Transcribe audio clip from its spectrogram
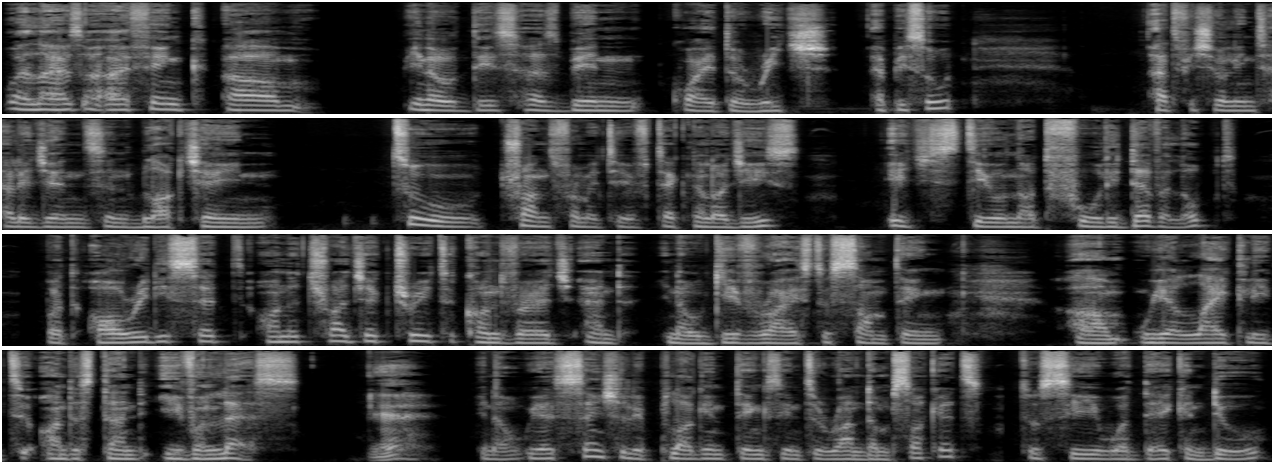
Well, as I think, um, you know, this has been quite a rich episode. Artificial intelligence and blockchain, two transformative technologies, each still not fully developed, but already set on a trajectory to converge and, you know, give rise to something um, we are likely to understand even less. Yeah. You know, we're essentially plugging things into random sockets to see what they can do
